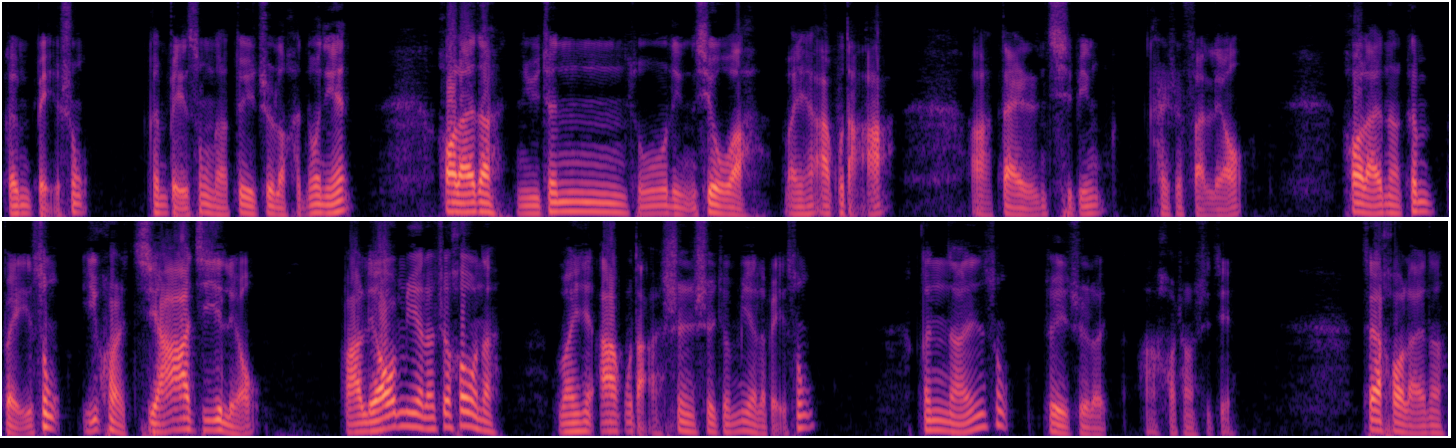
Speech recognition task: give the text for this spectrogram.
跟北宋跟北宋呢对峙了很多年。后来的女真族领袖啊完颜阿骨打啊带人起兵开始反辽。后来呢，跟北宋一块夹击辽，把辽灭了之后呢，完颜阿骨打顺势就灭了北宋，跟南宋对峙了啊好长时间。再后来呢，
